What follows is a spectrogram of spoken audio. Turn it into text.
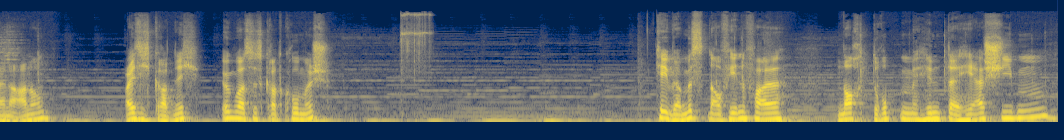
Keine Ahnung. Weiß ich gerade nicht. Irgendwas ist gerade komisch. Okay, wir müssten auf jeden Fall noch Truppen hinterher schieben.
